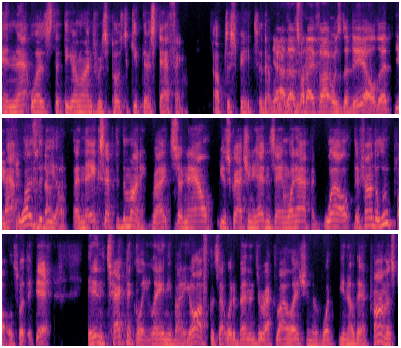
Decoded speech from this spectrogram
and that was that the airlines were supposed to keep their staffing up to speed. So that yeah, that's what I thought was the deal. That you that was the deal, and they accepted the money, right? So now you're scratching your head and saying, "What happened?" Well, they found a loophole. Is what they did. They didn't technically lay anybody off because that would have been in direct violation of what you know they had promised,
